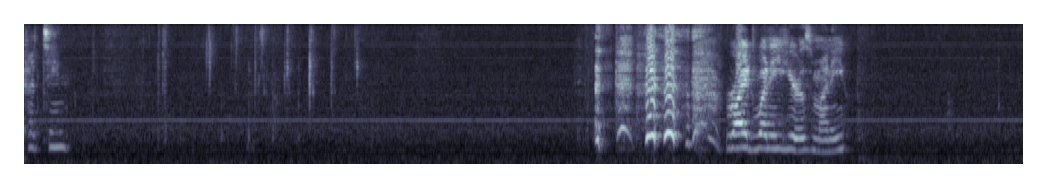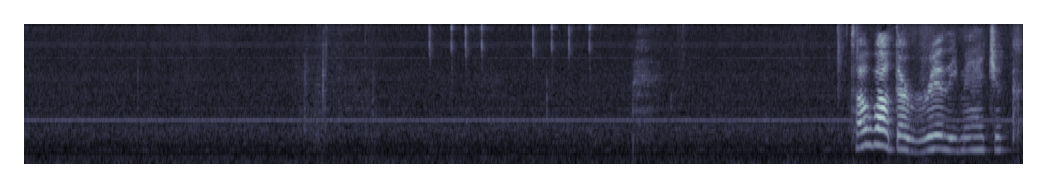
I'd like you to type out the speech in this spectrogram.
Cutscene. right when he hears money. Talk about they're really magic.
